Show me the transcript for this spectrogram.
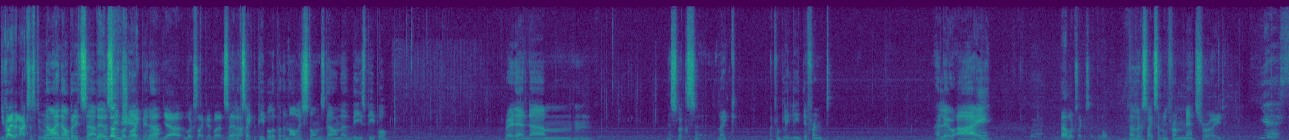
You can't even access to it. No, I know, but it's um, It the same shape, like, you know. yeah, it looks like it, but So it looks like the people that put the knowledge stones down are these people. Right then, um, hmm. This looks uh, like a completely different. Hello, I. that looks like a sentinel. That looks like something from Metroid. Yes.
